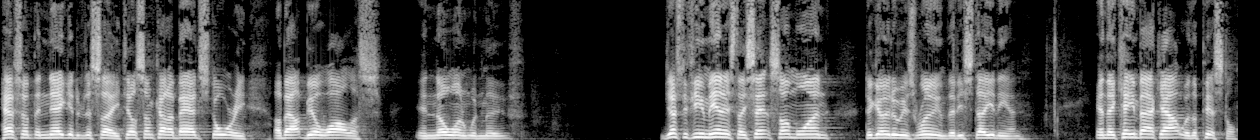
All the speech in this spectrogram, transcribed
have something negative to say, tell some kind of bad story about Bill Wallace, and no one would move. Just a few minutes, they sent someone to go to his room that he stayed in, and they came back out with a pistol.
